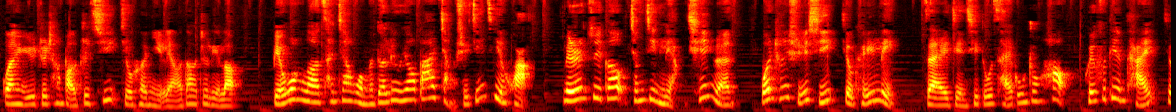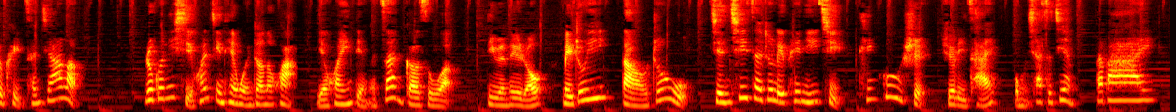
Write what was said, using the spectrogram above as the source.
关于职场保质期就和你聊到这里了。别忘了参加我们的六幺八奖学金计划，每人最高将近两千元，完成学习就可以领。在“简七独裁”公众号回复“电台”就可以参加了。如果你喜欢今天文章的话，也欢迎点个赞告诉我。订阅内容每周一到周五，简七在这里陪你一起听故事、学理财。我们下次见，拜拜。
